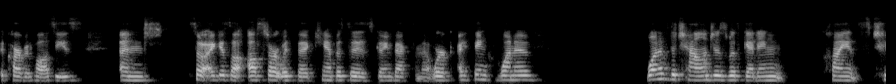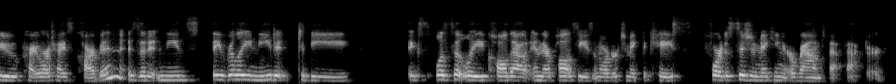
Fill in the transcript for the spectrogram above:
the carbon policies. And so I guess I'll, I'll start with the campuses. Going back from that work, I think one of one of the challenges with getting clients to prioritize carbon is that it needs, they really need it to be explicitly called out in their policies in order to make the case for decision making around that factor,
